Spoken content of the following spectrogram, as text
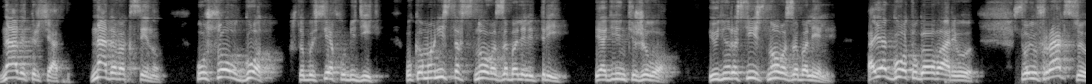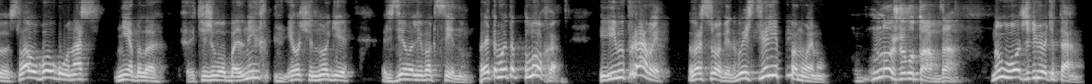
надо перчатки, надо вакцину. Ушел год, чтобы всех убедить. У коммунистов снова заболели три, и один тяжело. И у Единой России снова заболели. А я год уговариваю свою фракцию. Слава богу, у нас не было э, тяжело больных, и очень многие сделали вакцину. Поэтому это плохо. И вы правы, Варсобин. Вы из Твери, по-моему? Ну, живу там, да. Ну вот, живете там.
